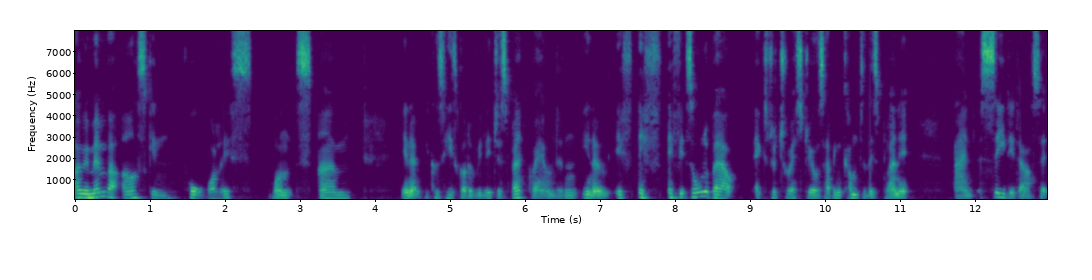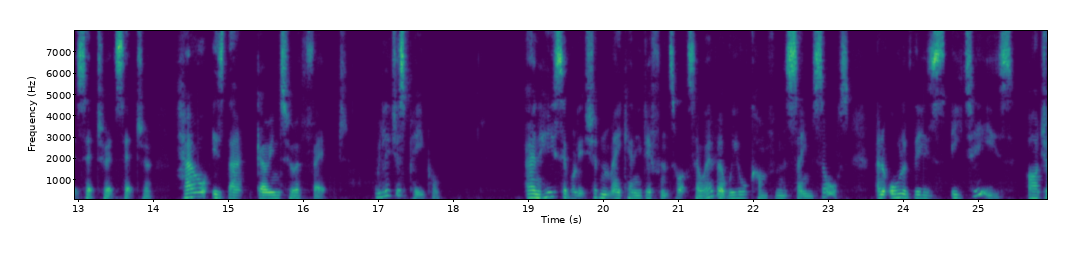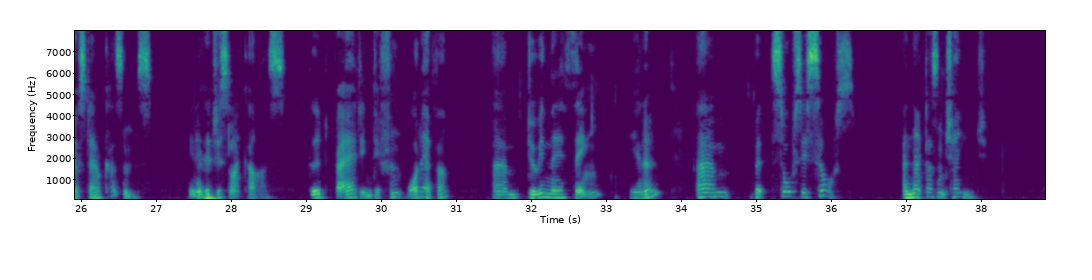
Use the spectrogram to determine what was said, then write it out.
I remember asking Paul Wallis once, um, you know, because he's got a religious background, and you know, if if if it's all about extraterrestrials having come to this planet and seeded us, etc., etc., how is that going to affect religious people? And he said, well, it shouldn't make any difference whatsoever. We all come from the same source. And all of these ETs are just our cousins. You know, they're mm. just like us good, bad, indifferent, whatever, um, doing their thing, you know. Um, but source is source, and that doesn't change.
